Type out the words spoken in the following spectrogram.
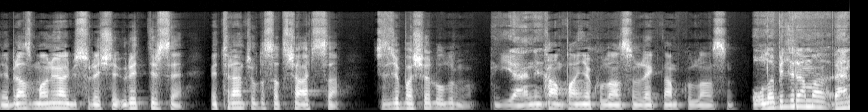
e, biraz manuel bir süreçte ürettirse ve Trendyol'da satışa açsa sizce başarılı olur mu? Yani Kampanya kullansın, reklam kullansın. olabilir ama ben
